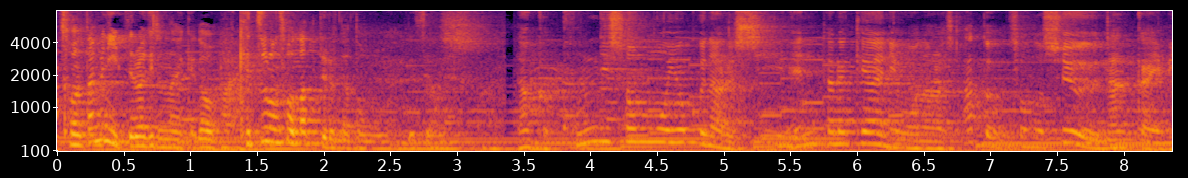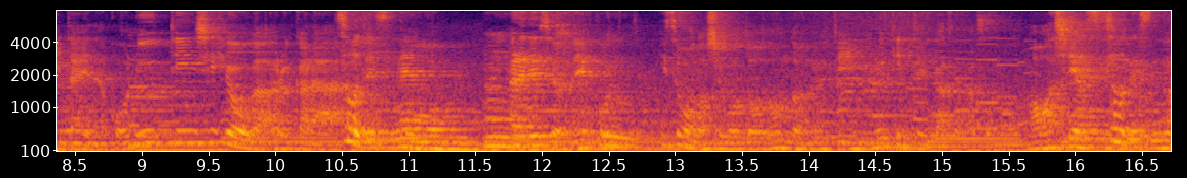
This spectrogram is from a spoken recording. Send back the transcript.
そのために言ってるわけじゃないけど、はい、結論そうなってるんだと思うんですよね。なんかコンディションも良くなるしメンタルケアにもなるしあとその週何回みたいなこうルーティン指標があるからそうですね、あれですよね。こう、いつもの仕事をどんどんルーティンルーティンというかその回しやすいそうですね。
